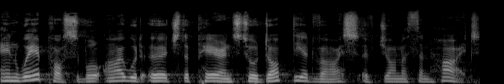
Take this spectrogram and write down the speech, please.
And where possible, I would urge the parents to adopt the advice of Jonathan Haidt.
